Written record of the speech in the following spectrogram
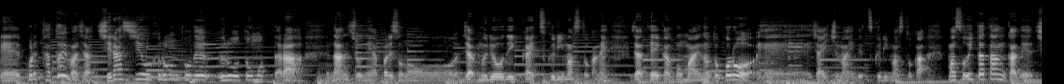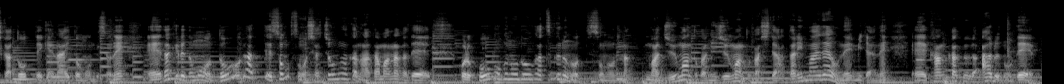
えー、これ例えばじゃあチラシをフロントで売ろうと思ったら、なんでしょうね、やっぱりその、じゃあ無料で1回作りますとかね、じゃあ定価5万円のところを、えー、じゃあ1万円で作りますとか、まあそういった単価でしか取っていけないと思うんですよね。えー、だけれども動画ってそもそも社長の中の頭の中で、これ広告の動画作るのってその、まあ10万とか20万とかして当たり前だよね、みたいなね、えー、感覚があるので、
